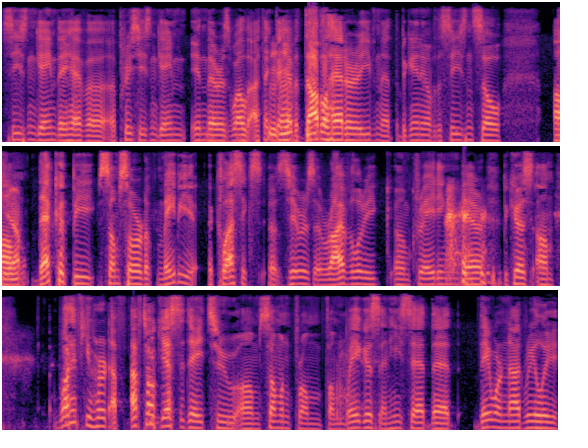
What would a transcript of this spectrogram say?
season game. They have a, a preseason game in there as well. I think mm-hmm. they have a doubleheader even at the beginning of the season. So um, yeah. that could be some sort of maybe a classic uh, series, a rivalry um, creating there. because um, what have you heard? I've, I've talked yesterday to um, someone from from Vegas, and he said that they were not really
